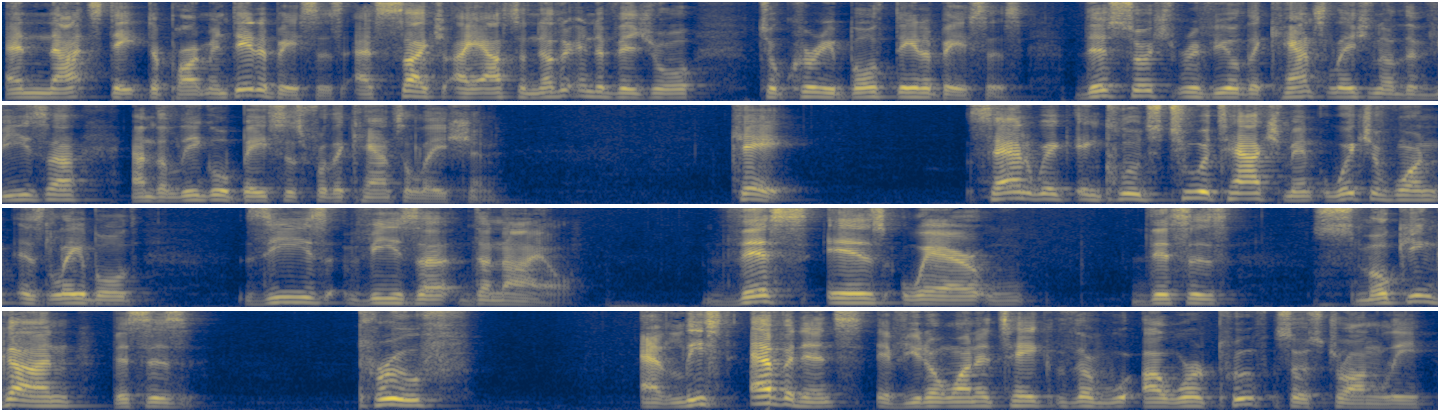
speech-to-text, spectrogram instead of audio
and not State Department databases. As such, I asked another individual to query both databases. This search revealed the cancellation of the visa and the legal basis for the cancellation. K. Sandweg includes two attachments, which of one is labeled Z's visa denial. This is where this is smoking gun. This is proof, at least evidence, if you don't want to take the uh, word proof so strongly,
